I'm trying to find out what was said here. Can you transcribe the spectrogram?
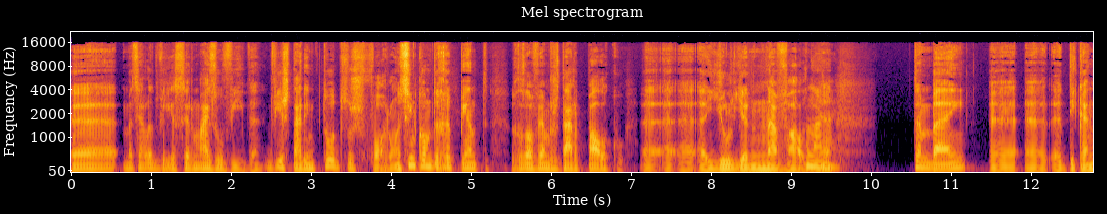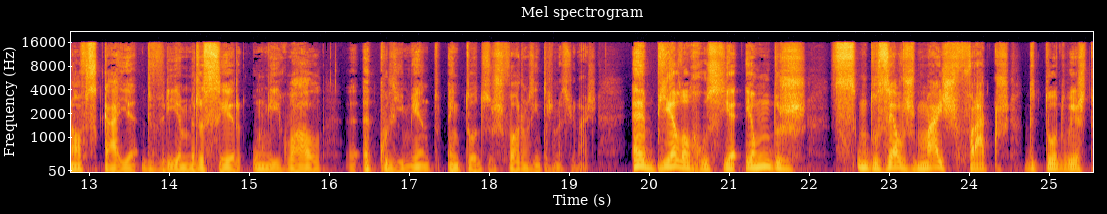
Uh, mas ela deveria ser mais ouvida, devia estar em todos os fóruns, assim como de repente resolvemos dar palco a, a, a Yulia Navalny, também uh, a, a Tikhanovskaya deveria merecer um igual acolhimento em todos os fóruns internacionais. A Bielorrússia é um dos um dos elos mais fracos de todo este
